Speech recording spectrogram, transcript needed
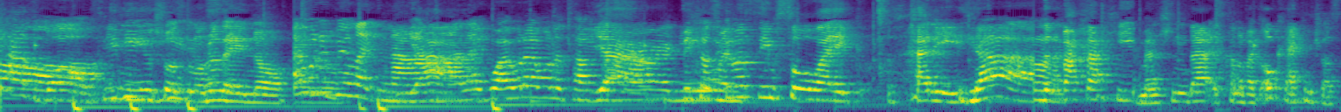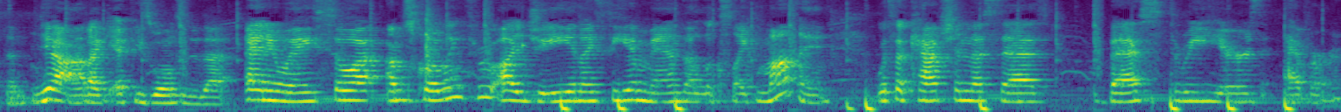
has Oh, balls. He, knew she was he gonna really- say no. I would have been like nah. Yeah. Like why would I want to talk to her? Yeah, and because it's when- gonna seem so like petty. yeah. The fact that he mentioned that is kind of like okay, I can trust him. yeah. Like if he's willing to do that. Anyway, so I, I'm scrolling through IG and I see a man that looks like mine with a caption that says, best three years ever.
